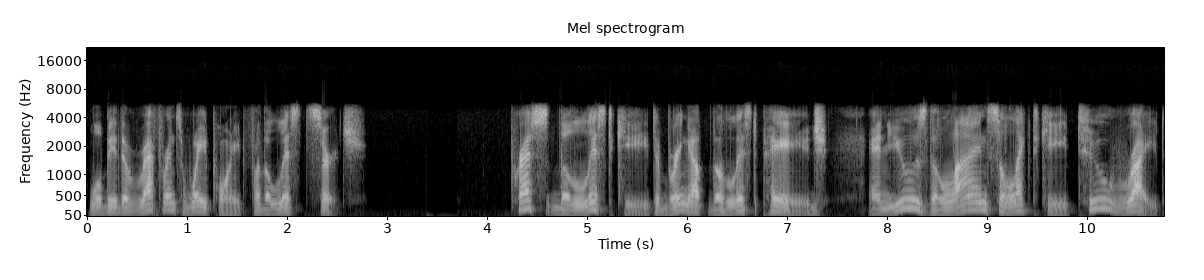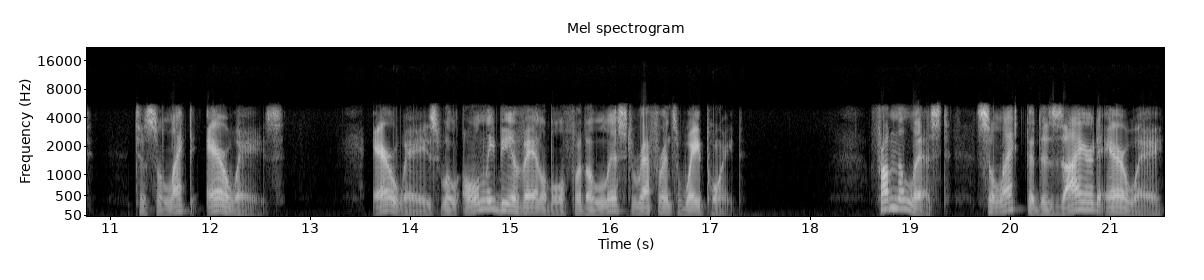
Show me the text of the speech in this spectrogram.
will be the reference waypoint for the list search. press the List key to bring up the list page and use the Line Select key to right to select Airways. Airways will only be available for the list reference waypoint. From the list, select the desired airway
